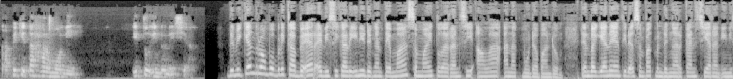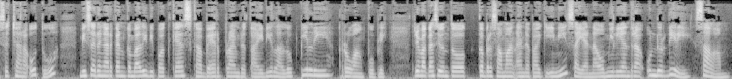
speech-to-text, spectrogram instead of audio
tapi kita harmoni itu Indonesia Demikian Ruang Publik KBR edisi kali ini dengan tema Semai Toleransi ala Anak Muda Bandung. Dan bagi Anda yang tidak sempat mendengarkan siaran ini secara utuh, bisa dengarkan kembali di podcast kbrprime.id lalu pilih Ruang Publik. Terima kasih untuk kebersamaan Anda pagi ini. Saya Naomi Liandra undur diri. Salam.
